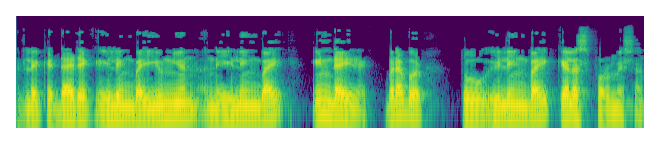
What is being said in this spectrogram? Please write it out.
એટલે કે ડાયરેક્ટ હિલિંગ બાય યુનિયન અને હિલિંગ બાય ઇનડાયરેક્ટ બરાબર? તો હિલિંગ બાય કેલસ ફોર્મેશન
